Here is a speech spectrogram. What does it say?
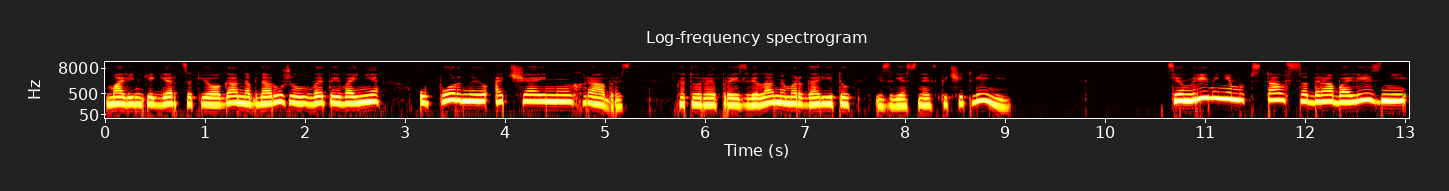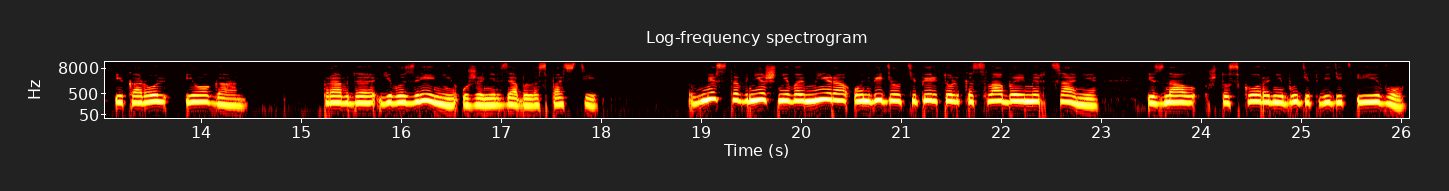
Маленький герцог Иоганн обнаружил в этой войне упорную отчаянную храбрость, которая произвела на Маргариту известное впечатление. Тем временем встал с болезни и король Иоганн. Правда, его зрение уже нельзя было спасти. Вместо внешнего мира он видел теперь только слабое мерцание и знал, что скоро не будет видеть и его.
